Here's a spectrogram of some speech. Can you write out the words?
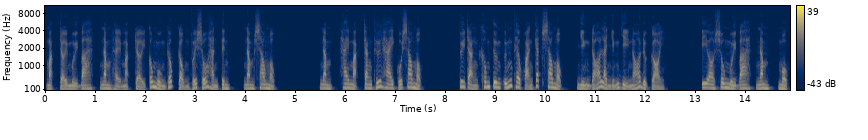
mặt trời 13, năm hệ mặt trời có nguồn gốc cộng với số hành tinh, năm sao mộc. Năm, hai mặt trăng thứ hai của sao mộc. Tuy rằng không tương ứng theo khoảng cách sao mộc, nhưng đó là những gì nó được gọi. Io số 13, năm, 1.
